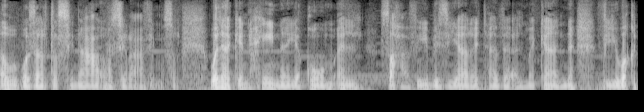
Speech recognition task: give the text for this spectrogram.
أو وزارة الصناعة أو الزراعة في مصر. ولكن حين يقوم الصحفي بزيارة هذا المكان في وقت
